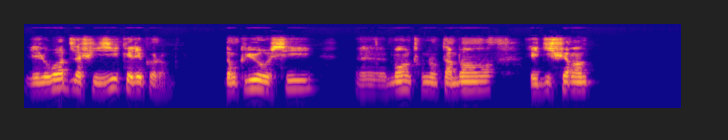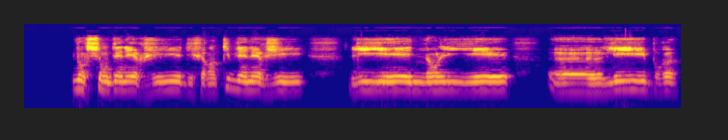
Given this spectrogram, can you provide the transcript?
les lois de la physique et l'économie. Donc lui aussi euh, montre notamment les différentes notions d'énergie, différents types d'énergie, liées, non liées, libres,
